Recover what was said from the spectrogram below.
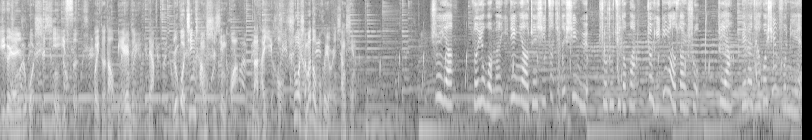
一个人如果失信一次，会得到别人的原谅；如果经常失信的话，那他以后说什么都不会有人相信了。是呀，所以我们一定要珍惜自己的信誉，说出去的话就一定要算数，这样别人才会信服你，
